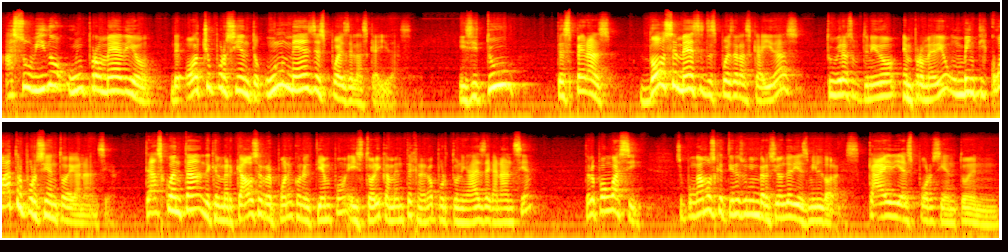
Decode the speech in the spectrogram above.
ha subido un promedio de 8% un mes después de las caídas. Y si tú te esperas 12 meses después de las caídas, tú hubieras obtenido en promedio un 24% de ganancia. ¿Te das cuenta de que el mercado se repone con el tiempo e históricamente genera oportunidades de ganancia? Te lo pongo así. Supongamos que tienes una inversión de 10 mil dólares. Cae 10% en,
